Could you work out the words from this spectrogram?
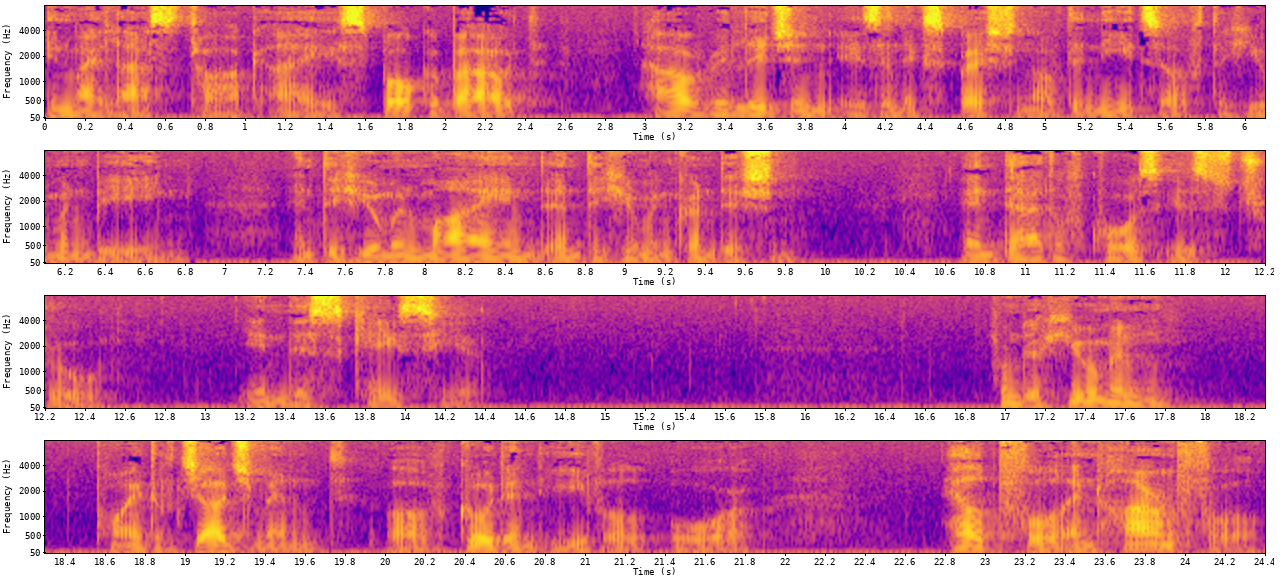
In my last talk, I spoke about how religion is an expression of the needs of the human being and the human mind and the human condition. And that, of course, is true in this case here. From the human point of judgment, of good and evil or helpful and harmful,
